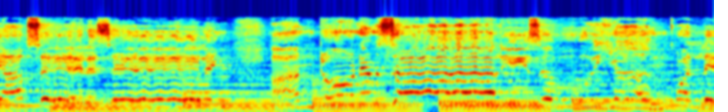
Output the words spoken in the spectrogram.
ያብሰለሰለኝ አንዱንም ሳልይዘው እያንቋለለኝ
